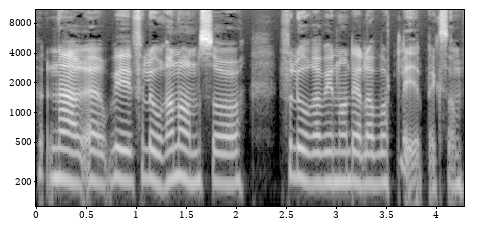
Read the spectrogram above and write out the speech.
när eh, vi förlorar någon så förlorar vi någon del av vårt liv. Liksom.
